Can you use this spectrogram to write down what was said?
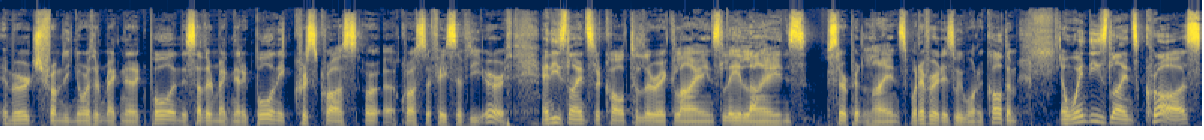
emerge from the northern magnetic pole and the southern magnetic pole, and they crisscross uh, across the face of the Earth. And these lines are called telluric lines, ley lines, serpent lines, whatever it is we want to call them. And when these lines cross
